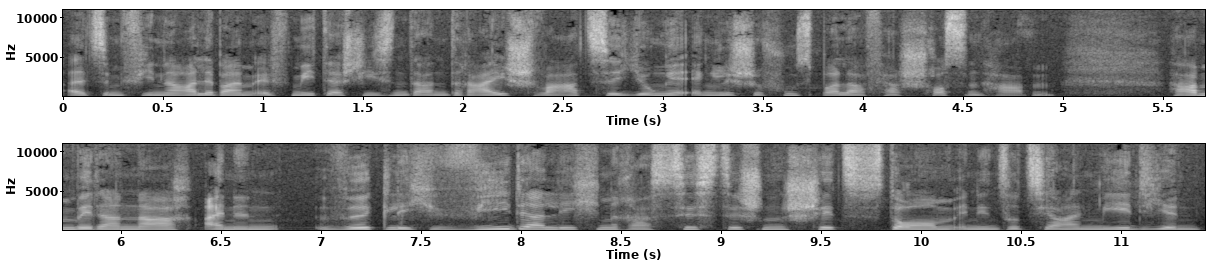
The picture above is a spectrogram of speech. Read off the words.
als im Finale beim Elfmeterschießen dann drei schwarze junge englische Fußballer verschossen haben, haben wir danach einen wirklich widerlichen rassistischen Shitstorm in den sozialen Medien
